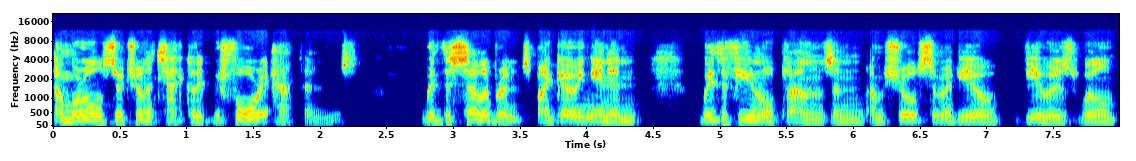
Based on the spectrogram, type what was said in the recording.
And we're also trying to tackle it before it happens with the celebrants by going in and with the funeral plans, and I'm sure some of your viewers will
